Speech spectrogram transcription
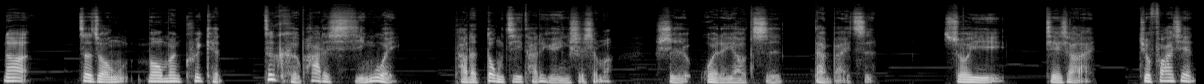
那这种 “moment Cricket 这可怕的行为，它的动机、它的原因是什么？是为了要吃蛋白质。所以接下来就发现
